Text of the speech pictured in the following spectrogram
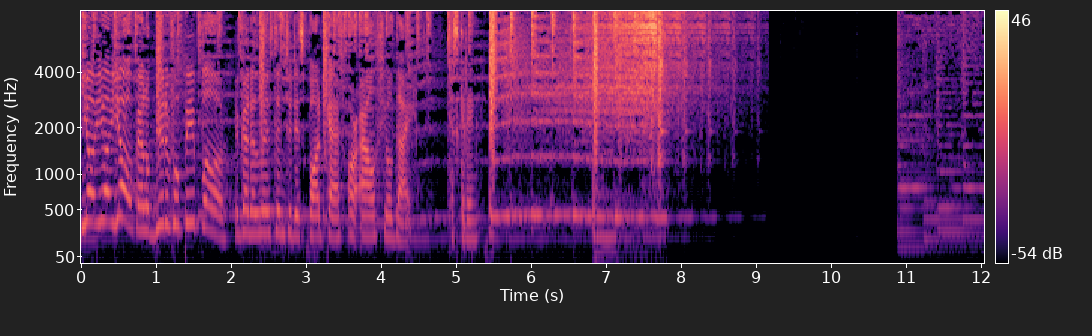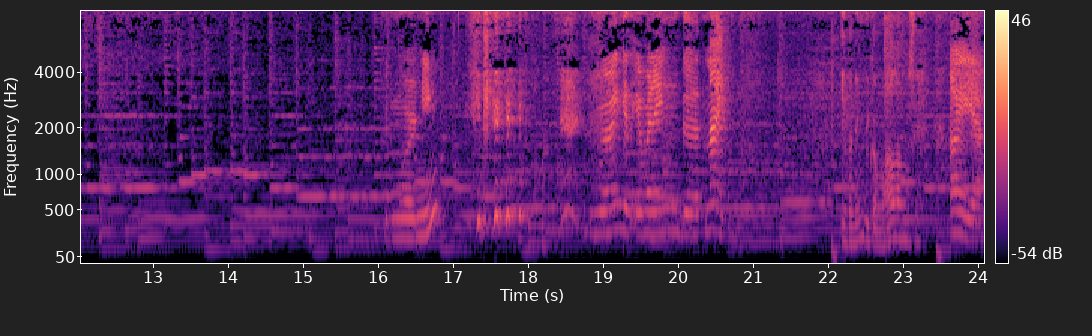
Yo, yo, yo, fellow beautiful people. You gotta listen to this podcast or else you'll die. Just kidding. Good night. Evening juga malam sih. Oh iya,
